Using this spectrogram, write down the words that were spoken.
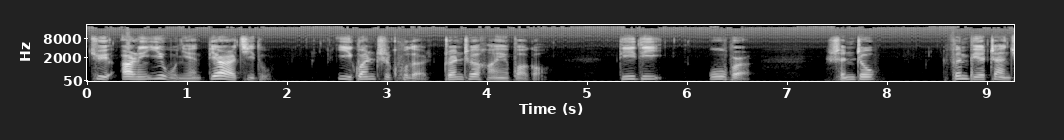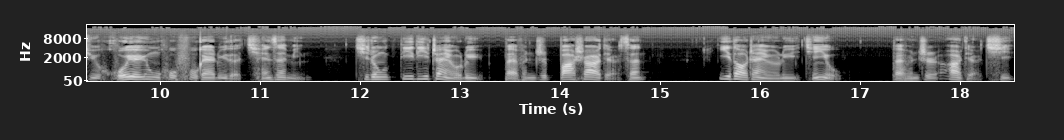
据2015年第二季度易观智库的专车行业报告，滴滴、Uber、神州分别占据活跃用户覆盖率的前三名，其中滴滴占有率百分之八十二点三，易到占有率仅有百分之二点七。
